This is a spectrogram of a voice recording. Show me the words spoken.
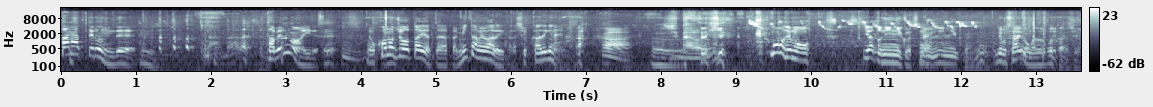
溜まってるんで、食べるのはいいですね、でもこの状態やったらやっぱり見た目悪いから出荷はできないな、はうん。いなるほどできもうでもやっとニンニクですね、ニンニクやね。でも最後まだ残ったらしいよ。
